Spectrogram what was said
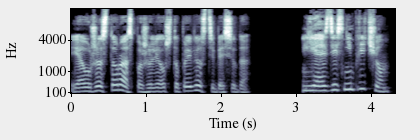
Я уже сто раз пожалел, что привез тебя сюда». «Я здесь ни при чем»,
